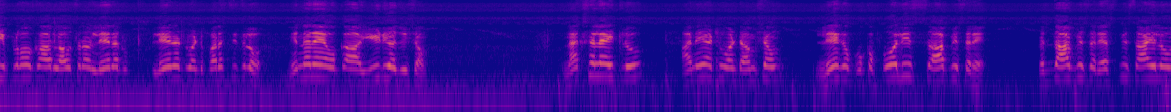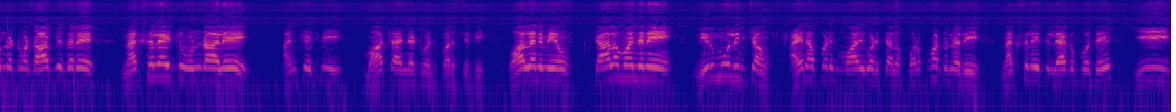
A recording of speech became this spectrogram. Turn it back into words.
విప్లవకారులు అవసరం లేన లేనటువంటి పరిస్థితిలో నిన్ననే ఒక వీడియో చూసాం నక్సలైట్లు అనేటువంటి అంశం లేక ఒక పోలీస్ ఆఫీసరే పెద్ద ఆఫీసర్ ఎస్పీ స్థాయిలో ఉన్నటువంటి ఆఫీసరే నక్సలైట్లు ఉండాలి అని చెప్పి మాట్లాడినటువంటి పరిస్థితి. వాళ్ళని మేము చాలా మందిని నిర్మూలించాం. అయినప్పటికీ మాది కూడా చాలా పొరపాటు ఉన్నది. నక్సలైట్ లేకపోతే ఈ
